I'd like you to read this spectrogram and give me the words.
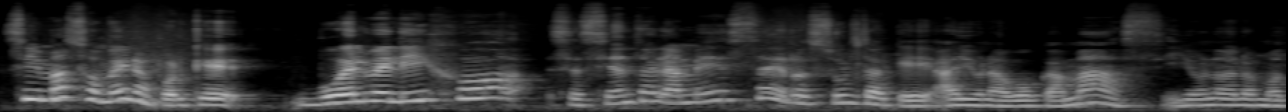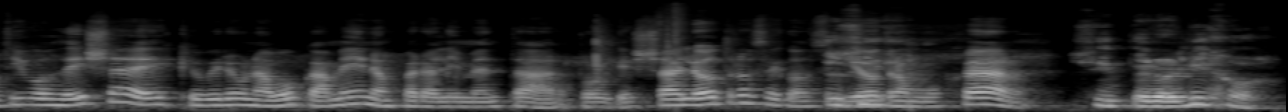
Sí, más o menos, porque vuelve el hijo, se sienta a la mesa y resulta que hay una boca más. Y uno de los motivos de ella es que hubiera una boca menos para alimentar, porque ya el otro se consiguió Sí. otra mujer. Sí, pero el hijo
